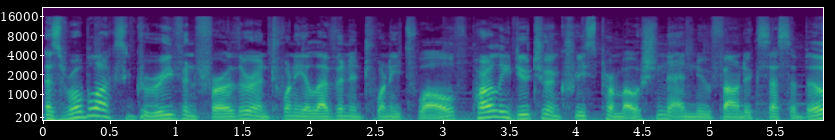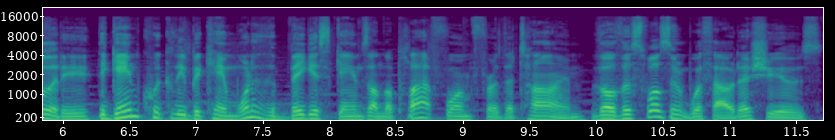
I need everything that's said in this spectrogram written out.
As Roblox Roblox grew even further in 2011 and 2012, partly due to increased promotion and newfound accessibility, the game quickly became one of the biggest games on the platform for the time, though this wasn't without issues.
